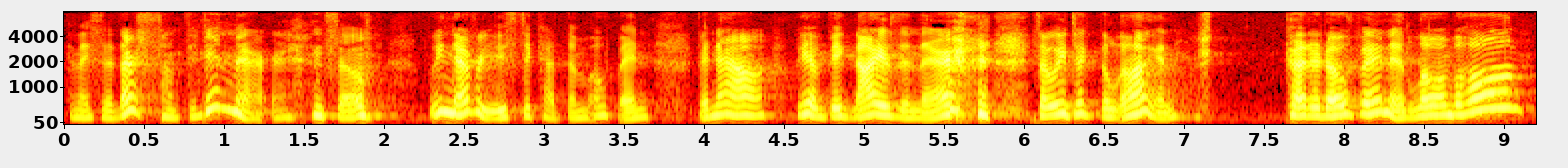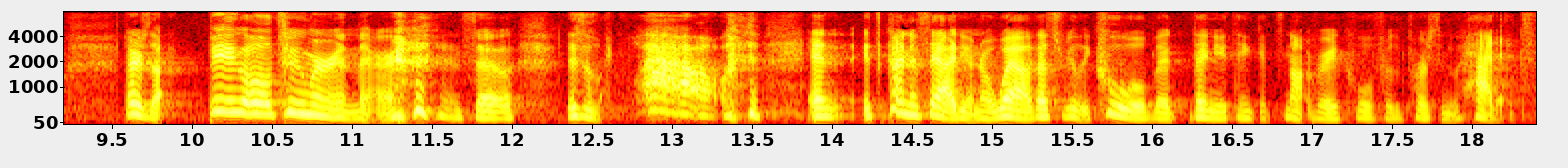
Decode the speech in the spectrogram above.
and they said, "There's something in there." And so we never used to cut them open, but now we have big knives in there. so we took the lung and cut it open, and lo and behold, there's a big old tumor in there. and so this is like, wow. And it's kind of sad, you know, wow, that's really cool, but then you think it's not very cool for the person who had it,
